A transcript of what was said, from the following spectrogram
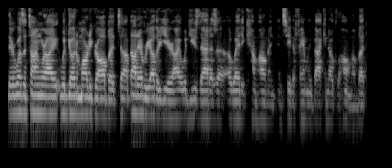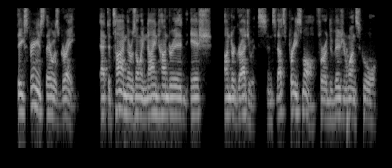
there was a time where I would go to Mardi Gras, but uh, about every other year, I would use that as a, a way to come home and, and see the family back in Oklahoma. But the experience there was great. At the time, there was only 900 ish undergraduates, and so that's pretty small for a Division One school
